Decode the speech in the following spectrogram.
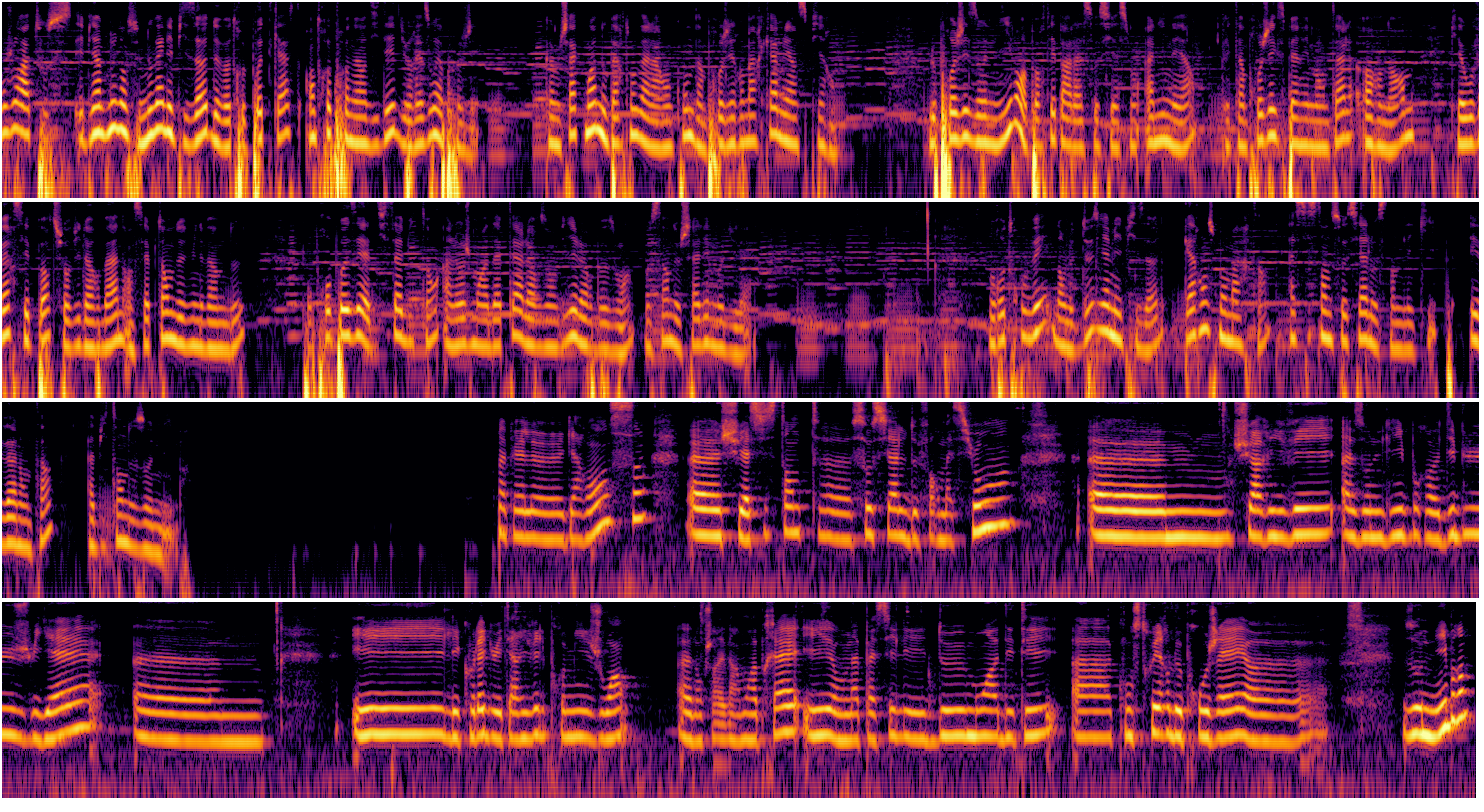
Bonjour à tous et bienvenue dans ce nouvel épisode de votre podcast Entrepreneur d'idées du réseau à projet. Comme chaque mois, nous partons à la rencontre d'un projet remarquable et inspirant. Le projet Zone Libre, porté par l'association Alinea, est un projet expérimental hors norme qui a ouvert ses portes sur Villeurbanne en septembre 2022 pour proposer à 10 habitants un logement adapté à leurs envies et leurs besoins au sein de chalets modulaires. Vous retrouvez dans le deuxième épisode Garance Montmartin, assistante sociale au sein de l'équipe, et Valentin, habitant de zone libre. Je m'appelle euh, Garance, euh, je suis assistante euh, sociale de formation. je suis arrivée à Zone Libre début juillet et les collègues été arrivés le 1er juin euh, donc je suis arrivée un mois après et on a passé les deux mois d'été à construire le projet euh, Zone Libre.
